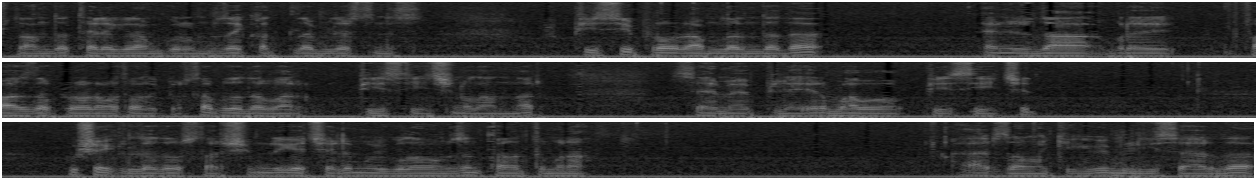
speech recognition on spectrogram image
Şuradan da Telegram grubumuza katılabilirsiniz. PC programlarında da henüz daha burayı fazla program atamadık dostlar. Burada da var PC için olanlar. SM Player, Vavo PC için. Bu şekilde dostlar. Şimdi geçelim uygulamamızın tanıtımına. Her zamanki gibi bilgisayarda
